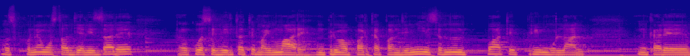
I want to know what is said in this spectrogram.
vă spuneam, o stadializare uh, cu o severitate mai mare în prima parte a pandemiei, însemnând poate primul an. în care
